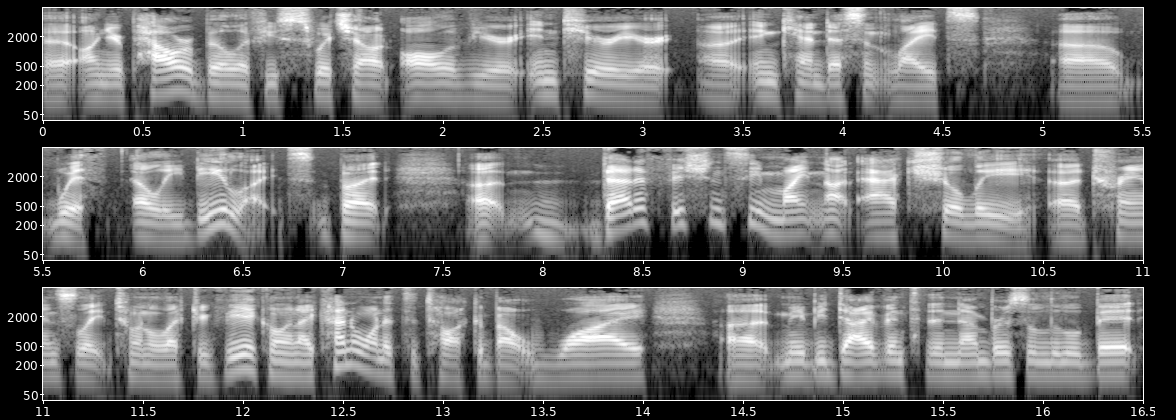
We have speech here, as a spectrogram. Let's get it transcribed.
uh, on your power bill if you switch out all of your interior uh, incandescent lights uh, with LED lights. But uh, that efficiency might not actually uh, translate to an electric vehicle. And I kind of wanted to talk about why, uh, maybe dive into the numbers a little bit,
